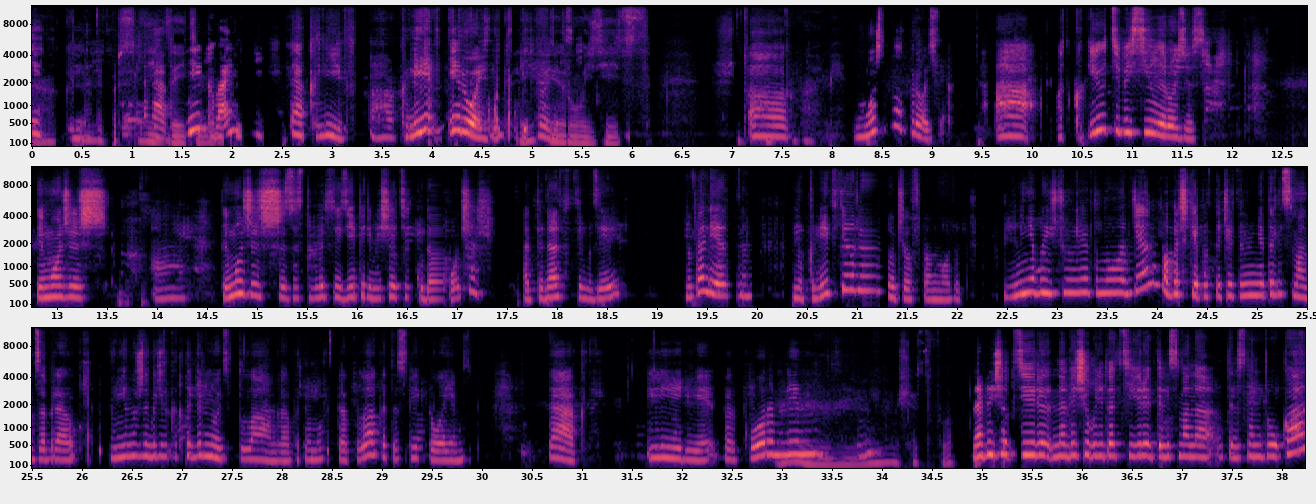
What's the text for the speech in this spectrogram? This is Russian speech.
надо проследить Так, за Ник, этим. Вань. Так, Клифф. Ага, Клифф и Розик. Клифф и. Розис. Что А, вами? Можно вопросик? А вот какие у тебя силы, Розис? Ты можешь, а, ты можешь заставлять людей перемещать их куда хочешь? От 15 людей? Ну, полезно. Ну, Клифф я уже выучил, что он может. Мне бы еще этому Адриану по башке постучать, он мне талисман забрал. Мне нужно будет как-то вернуть Плага, потому что Плаг это святое. Так, Лири подкормлен. Надо еще активировать, надо еще будет активировать талисмана, талисман паука,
